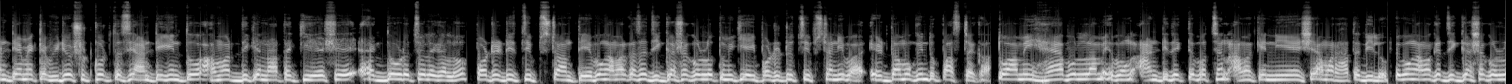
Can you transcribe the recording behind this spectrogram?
আন্টি, আমি একটা ভিডিও শুট করতেছি। আন্টি কিন্তু আমার দিকে না তাকিয়ে এসে এক দৌড়ে চলে গেল পটেটো চিপসটা আনতে এবং আমার কাছে জিজ্ঞাসা করল, তুমি কি এই পটেটো চিপসটা নিবা? এর দামও কিন্তু পাঁচ টাকা। তো আমি হ্যাঁ বললাম এবং আন্টি দেখতে পাচ্ছেন আমাকে নিয়ে এসে আমার হাতে দিল এবং আমাকে জিজ্ঞাসা করল,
